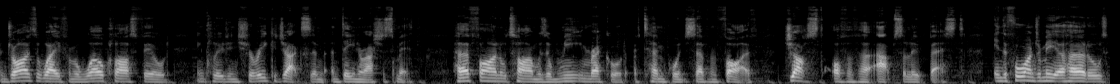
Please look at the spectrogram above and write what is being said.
and drives away from a world class field, including Shericka Jackson and Dina Asher Smith. Her final time was a meeting record of 10.75, just off of her absolute best. In the 400 metre hurdles,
